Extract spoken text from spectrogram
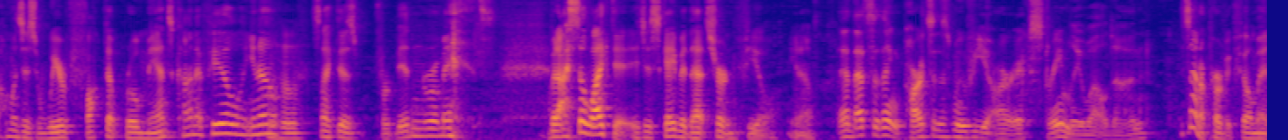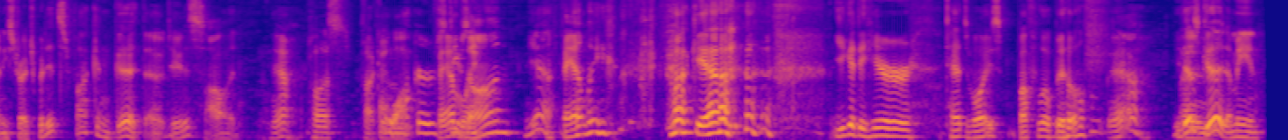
almost this weird fucked up romance kind of feel, you know? Mm-hmm. It's like this forbidden romance. but I still liked it. It just gave it that certain feel, you know? And that's the thing. Parts of this movie are extremely well done. It's not a perfect film any stretch, but it's fucking good though, dude. It's solid. Yeah. Plus fucking Walker, Steve family. Zahn, yeah, family. Fuck yeah. you get to hear Ted's voice, Buffalo Bill. Yeah. He does And- good. I mean,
